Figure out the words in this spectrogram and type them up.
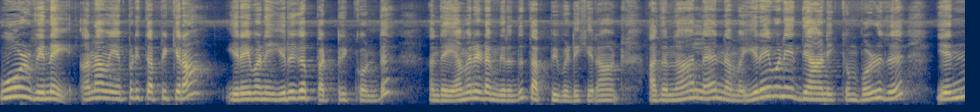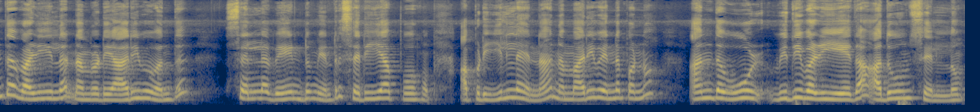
ஊழ்வினை. ஆனால் அவன் எப்படி தப்பிக்கிறான்? இறைவனை இறுக பற்றி கொண்டு அந்த யமனிடம் இருந்து தப்பி விடுகிறான். அதனால் நம்ம இறைவனை தியானிக்கும் பொழுது எந்த வழியில் நம்மளுடைய அறிவு வந்து செல்ல வேண்டும் என்று சரியாக போகும். அப்படி இல்லைன்னா நம்ம அறிவு என்ன பண்ணும்? அந்த ஊழ் விதி வழியே தான் அதுவும் செல்லும்.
